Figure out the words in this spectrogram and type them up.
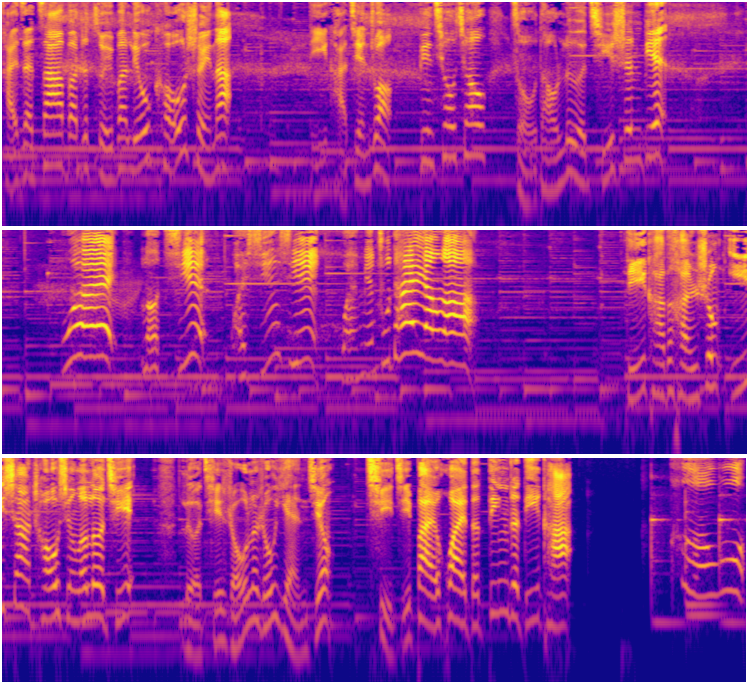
还在咂巴着嘴巴流口水呢。迪卡见状，便悄悄走到乐奇身边。喂，乐奇，快醒醒！外面出太阳了！迪卡的喊声一下吵醒了乐奇。乐奇揉了揉眼睛，气急败坏的盯着迪卡。可恶，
